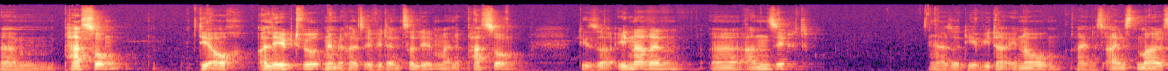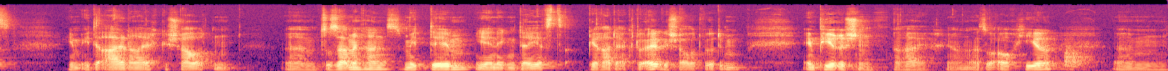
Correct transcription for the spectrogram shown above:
ähm, Passung, die auch erlebt wird, nämlich als Evidenzerleben, eine Passung dieser inneren äh, Ansicht, also die Wiedererinnerung eines einstmals im idealen Reich geschauten äh, Zusammenhangs mit demjenigen, der jetzt gerade aktuell geschaut wird im empirischen Reich. Ja? Also auch hier ähm,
